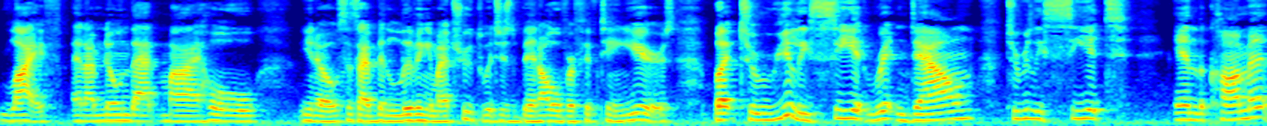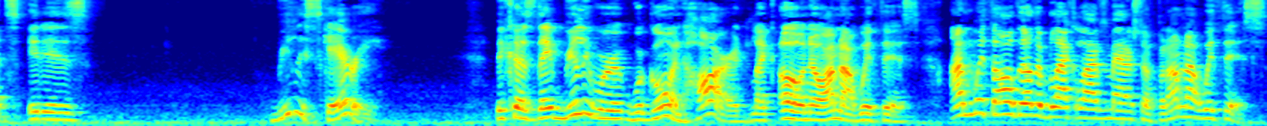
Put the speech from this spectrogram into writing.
life, and I've known that my whole, you know, since I've been living in my truth, which has been over 15 years. But to really see it written down, to really see it in the comments, it is really scary because they really were, were going hard. Like, oh no, I'm not with this. I'm with all the other Black Lives Matter stuff, but I'm not with this.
